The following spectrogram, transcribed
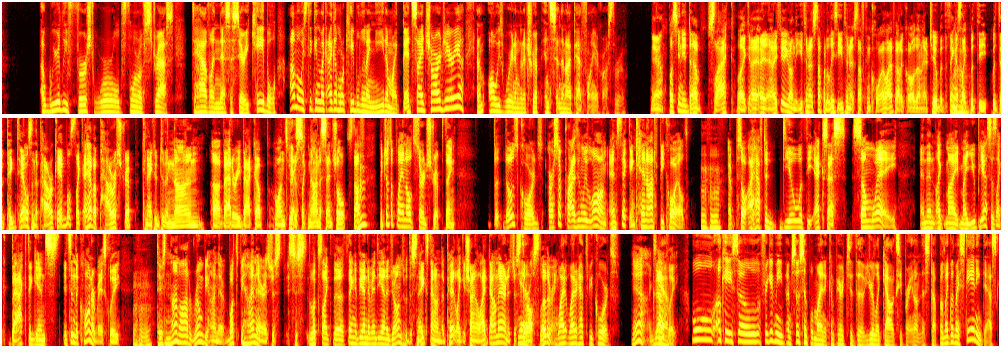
a weirdly first world form of stress to have unnecessary cable. I'm always thinking like I got more cable than I need on my bedside charge area, and I'm always worried I'm going to trip and send an iPad flying across the room. Yeah. Plus, you need to have slack. Like, I, I, I feel you on the Ethernet stuff, but at least Ethernet stuff can coil. I've got a coil down there too. But the thing is, Mhm. like with the with the pigtails and the power cables, like I have a power strip connected to the non uh, battery backup ones for Yes. just like non essential stuff. Mhm. They're just a plain old surge strip thing. But those cords are surprisingly long and thick and cannot be coiled. Mm-hmm. Uh, So I have to deal with the excess some way. And then like my my UPS is like backed against it's in the corner basically Mm-hmm. there's not a lot of room behind there. What's behind there is just it's just it looks like the thing at the end of Indiana Jones with the snakes down in the pit. Like you shine a light down there, and it's just Yeah. they're all slithering. Why, why did it have to be cords? Yeah, exactly. Well, okay, so forgive me, I'm so simple minded compared to the you're like galaxy brain on this stuff. But like with my standing desk,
